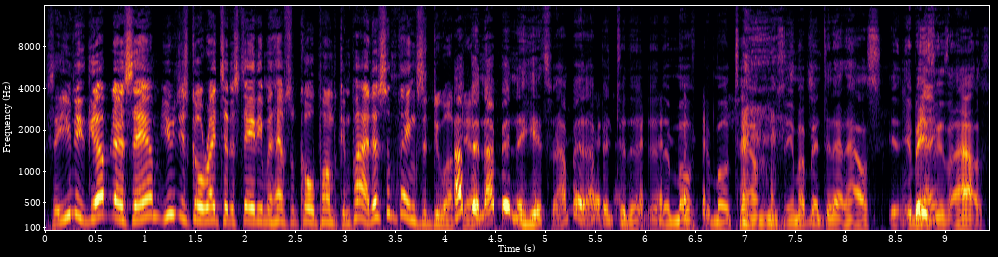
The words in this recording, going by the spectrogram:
So you need to get up there, Sam. You just go right to the stadium and have some cold pumpkin pie. There's some things to do up I've there. been I've been to hits. I've been I've been to the the, the, Mo, the Motown Museum. I've been to that house. It, it basically is a house.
